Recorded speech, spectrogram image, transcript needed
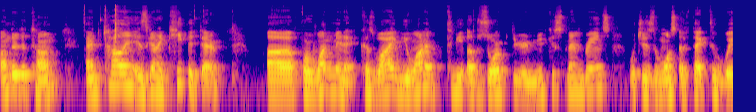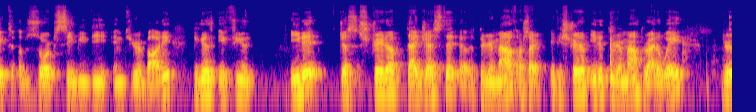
under the tongue, and Colin is gonna keep it there uh, for one minute. Because why? You want it to be absorbed through your mucous membranes, which is the most effective way to absorb CBD into your body. Because if you eat it just straight up digest it uh, through your mouth, or sorry, if you straight up eat it through your mouth right away, your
